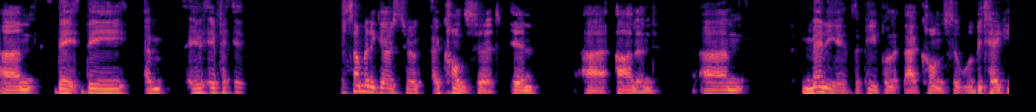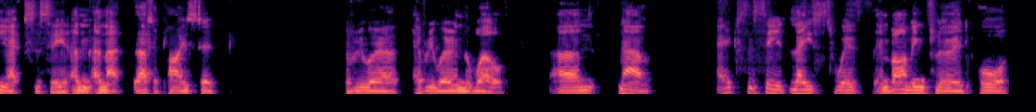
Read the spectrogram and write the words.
Um, the the um, if, if somebody goes to a, concert in uh, Ireland, um, many of the people at that concert will be taking ecstasy, and, and that, that applies to everywhere everywhere in the world. Um, now, ecstasy laced with embalming fluid or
